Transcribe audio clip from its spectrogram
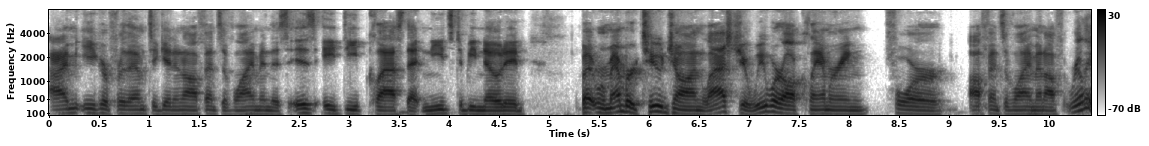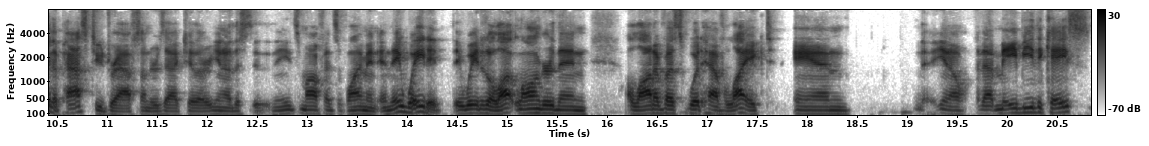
I am eager for them to get an offensive lineman. This is a deep class that needs to be noted. But remember, too, John, last year we were all clamoring for offensive linemen off really the past two drafts under Zac Taylor. You know, this needs some offensive linemen, and they waited. They waited a lot longer than a lot of us would have liked, and you know that may be the case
